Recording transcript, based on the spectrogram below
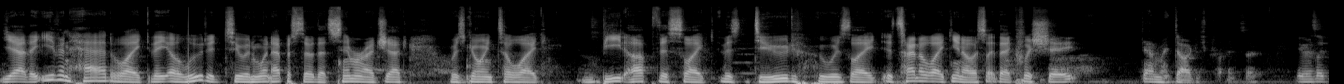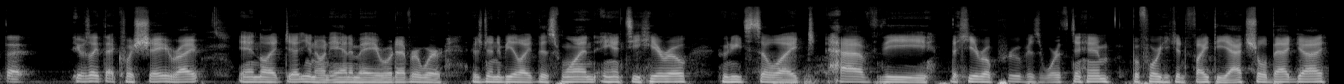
Yeah, they even had like they alluded to in one episode that Samurai Jack was going to like beat up this like this dude who was like it's kind of like you know it's like that cliche. God, my dog is crying. So it was like that. It was like that cliche, right? And like uh, you know, an anime or whatever, where there's going to be like this one anti-hero who needs to like have the the hero prove his worth to him before he can fight the actual bad guy.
